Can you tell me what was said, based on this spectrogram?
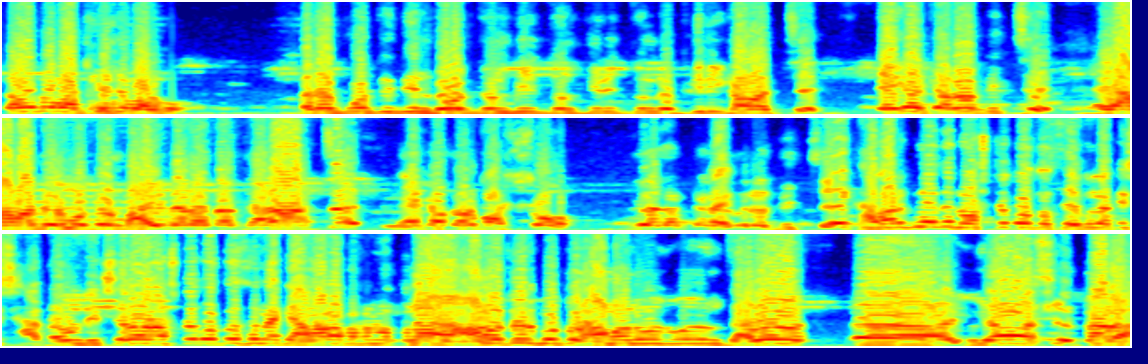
তাও তো ভাত খেতে পারব। তাহলে প্রতিদিন দশ জন, বিশ জন, তিরিশ জন ফ্রি খাওয়াচ্ছে টাকা কেন দিচ্ছে। এই আমাদের মতন ভাই বেড়াদার যারা আছে, এক হাজার পাঁচশো দুই হাজার টাকা করে দিচ্ছে। এই খাবারগুলো যে নষ্ট করতেছে এগুলো কি সাধারণ রিক্সারা নষ্ট করতেছে নাকি আমার আপনার মতো না আমাদের মতন আমাদের মতন যারা ইয়া আসে তারা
